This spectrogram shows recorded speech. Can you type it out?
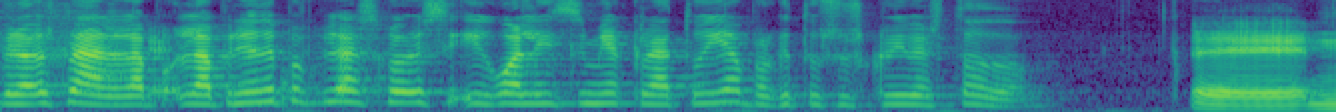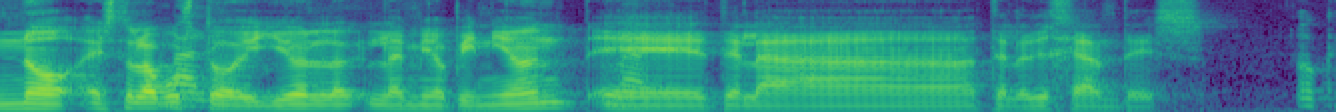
Pero espera, la, la opinión de Pop Blasco es igualísima que la tuya porque tú suscribes todo. Eh, no, esto lo ha puesto Vale. hoy. Yo, la, la- mi opinión, eh, te, la, te la dije antes. Ok.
